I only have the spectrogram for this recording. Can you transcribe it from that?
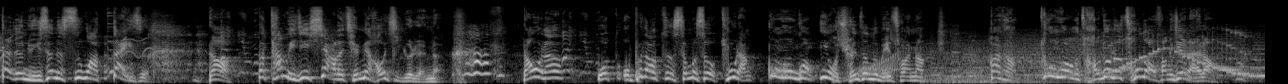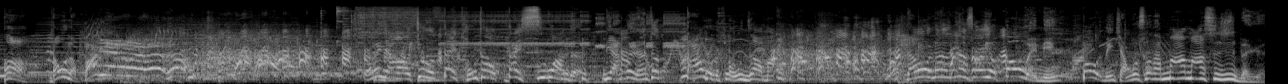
带着女生的丝袜戴着，啊，那他们已经吓了前面好几个人了。然后呢，我我不知道这什么时候突然咣咣咣，因为我全身都没穿呢，看看咣咣，好多人冲到我房间来了。啊，然后呢，拔掉。我跟你讲啊，就戴头套、戴丝袜的两个人都打我的头，你知道吗？然后呢，那时候有包伟明，包伟明讲过说他妈妈是日本人，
